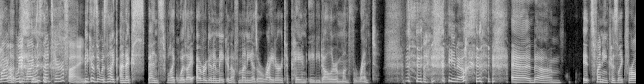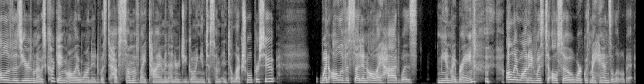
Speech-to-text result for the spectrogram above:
why uh, wait, why was that terrifying? because it was like an expense. Like, was I ever going to make enough money as a writer to pay an $80 a month rent? you know? and um it's funny because like for all of those years when I was cooking, all I wanted was to have some of my time and energy going into some intellectual pursuit. When all of a sudden all I had was me and my brain. All I wanted was to also work with my hands a little bit.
